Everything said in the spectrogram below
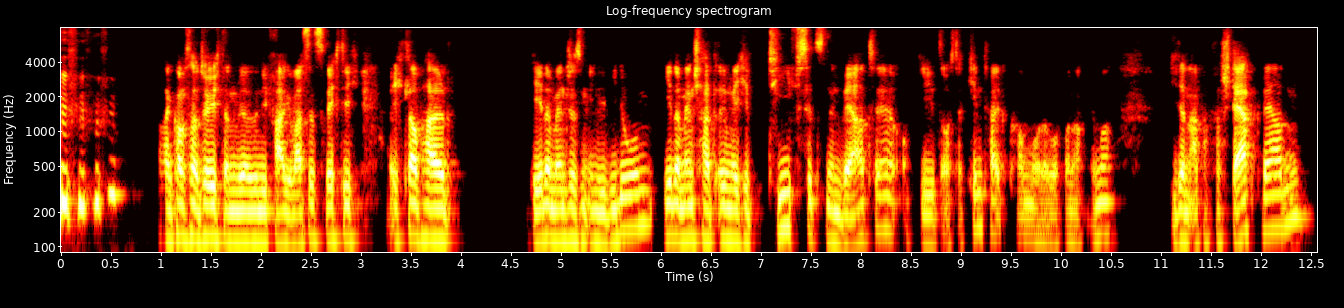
dann kommst du natürlich dann wieder in die Frage, was ist richtig? Ich glaube halt, jeder Mensch ist ein Individuum. Jeder Mensch hat irgendwelche tief sitzenden Werte, ob die jetzt aus der Kindheit kommen oder wovon auch immer, die dann einfach verstärkt werden.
